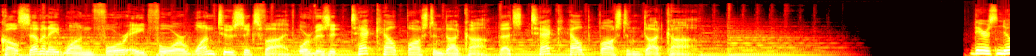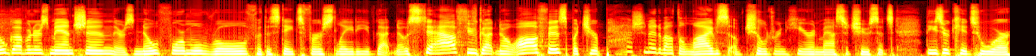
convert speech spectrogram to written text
Call 781 484 1265 or visit TechHelpBoston.com. That's TechHelpBoston.com. There's no governor's mansion. There's no formal role for the state's first lady. You've got no staff. You've got no office, but you're passionate about the lives of children here in Massachusetts. These are kids who are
